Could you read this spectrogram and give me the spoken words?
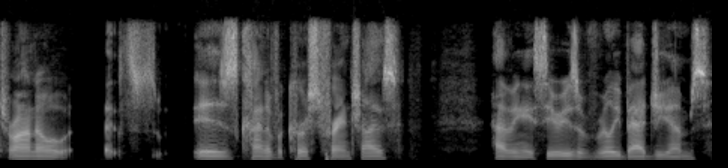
Toronto is- kind of a cursed franchise, having a series of really bad GMs.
